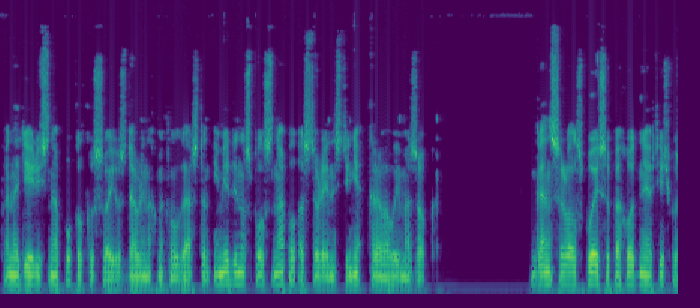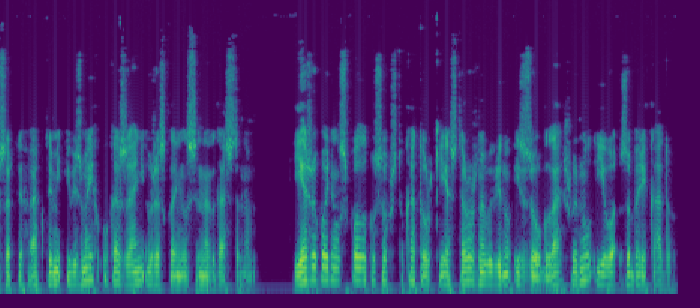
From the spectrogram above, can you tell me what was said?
Понадеялись на пуколку свою, сдавленно хмыкнул Гастон, и медленно сполз на пол, оставляя на стене кровавый мазок. Ганс сорвал с пояса походную аптечку с артефактами и без моих указаний уже склонился над Гастоном. Я же поднял с пола кусок штукатурки и, осторожно выглянул из-за угла, швырнул его за баррикаду.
